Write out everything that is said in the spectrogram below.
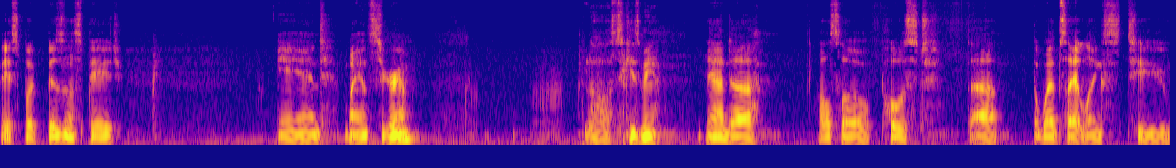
Facebook business page, and my Instagram. Oh, excuse me. And uh, also post uh, the website links to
